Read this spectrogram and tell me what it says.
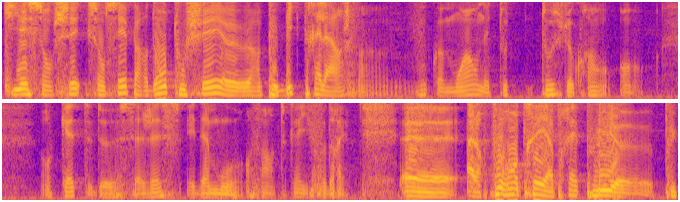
qui est censée, pardon, toucher euh, un public très large. Enfin, vous comme moi, on est tout- tous, je crois, en, quête de sagesse et d'amour. Enfin, en tout cas, il faudrait. Euh, alors, pour rentrer après plus, euh, plus,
